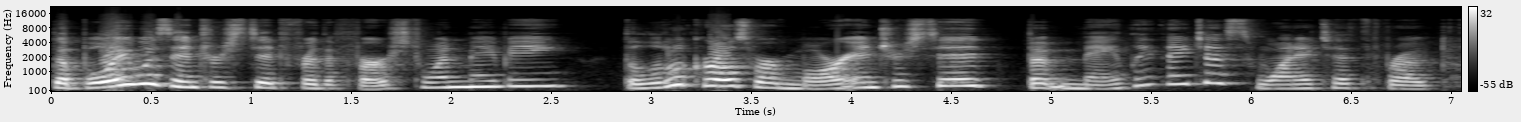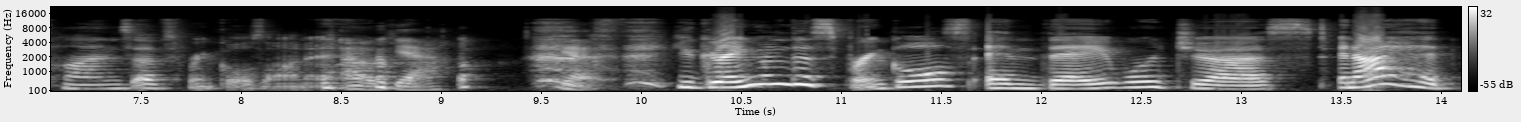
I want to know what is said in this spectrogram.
The boy was interested for the first one, maybe. The little girls were more interested, but mainly they just wanted to throw tons of sprinkles on it. Oh, yeah. yes. You bring them the sprinkles, and they were just. And I had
